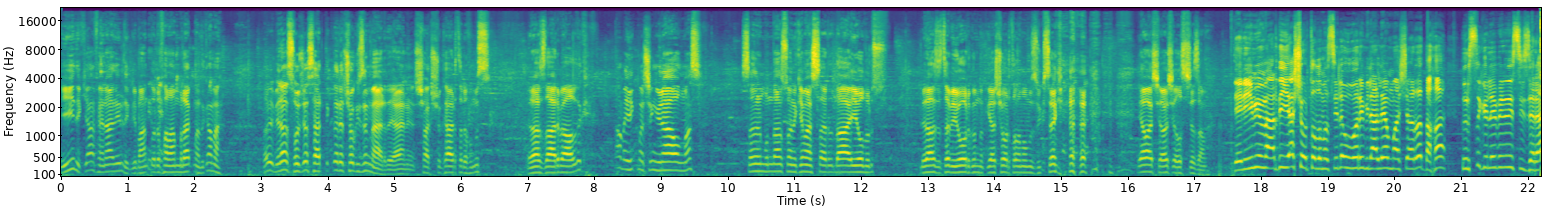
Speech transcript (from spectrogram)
iyiydik ya fena değildik. Ribantları falan bırakmadık ama tabii biraz hoca sertliklere çok izin verdi. Yani şakşuk her tarafımız biraz darbe aldık. Ama ilk maçın günahı olmaz. Sanırım bundan sonraki maçlarda daha iyi oluruz. Biraz da tabii yorgunluk, yaş ortalamamız yüksek. yavaş yavaş alışacağız ama. Deneyimin verdiği yaş ortalamasıyla umarım ilerleyen maçlarda daha hırslı görebiliriz sizlere.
